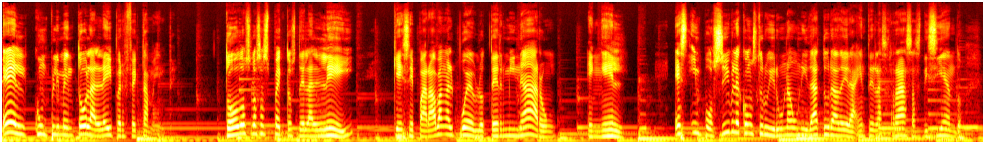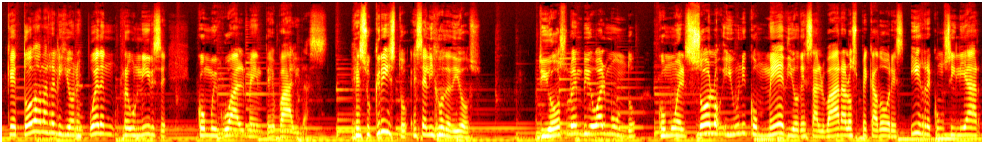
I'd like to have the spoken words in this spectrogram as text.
Él cumplimentó la ley perfectamente. Todos los aspectos de la ley que separaban al pueblo terminaron en Él. Es imposible construir una unidad duradera entre las razas diciendo que todas las religiones pueden reunirse como igualmente válidas. Jesucristo es el Hijo de Dios. Dios lo envió al mundo como el solo y único medio de salvar a los pecadores y reconciliar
